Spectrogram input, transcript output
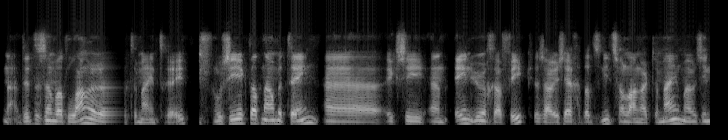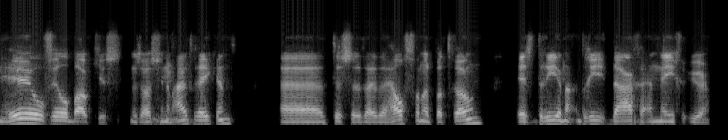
Nou, dit is een wat langere termijn trade. Hoe zie ik dat nou meteen? Uh, ik zie een 1 uur grafiek. Dan zou je zeggen dat is niet zo'n lange termijn, maar we zien heel veel balkjes. Dus als je hem uitrekent, uh, tussen de, helft van het patroon is 3 dagen en 9 uur.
